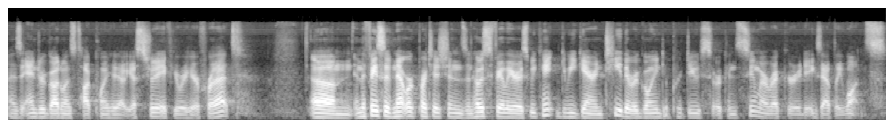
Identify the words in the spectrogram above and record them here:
as Andrew Godwin's talk pointed out yesterday, if you were here for that, um, in the face of network partitions and host failures, we can't be guaranteed that we're going to produce or consume a record exactly once.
